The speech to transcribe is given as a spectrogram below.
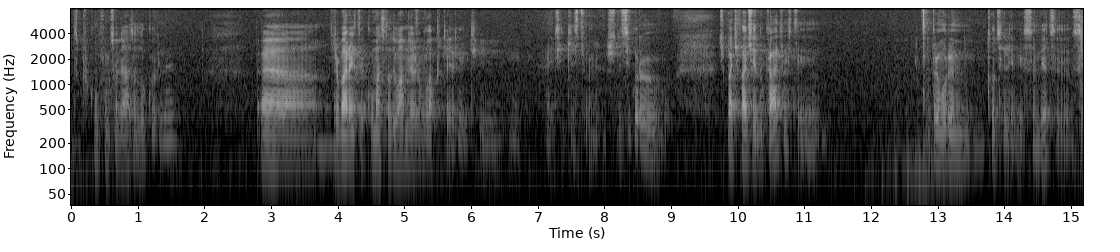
despre cum funcționează lucrurile. Uh, întrebarea este cum astfel de oameni ajung la putere, aici, aici e chestiunea. Și, desigur, ce poate face educația este, în primul rând, toți elevii să învețe să,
